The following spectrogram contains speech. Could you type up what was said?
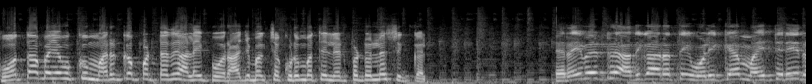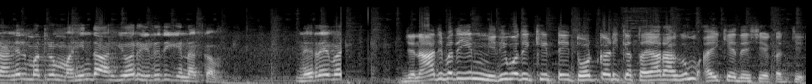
கோத்தாபயவுக்கு மறுக்கப்பட்டது அழைப்பு. ராஜபக்ச குடும்பத்தில் ஏற்பட்டுள்ள சிக்கல். நிறைவேற்று அதிகாரத்தை ஒழிக்க மைத்திரி ரணில் மற்றும் மஹிந்த ஆகியோர் இறுதி இணக்கம். நிறைவே ஜனாதிபதியின் நிதி ஒதுக்கீட்டை தோற்கடிக்க தயாராகும் ஐக்கிய தேசிய கட்சி.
